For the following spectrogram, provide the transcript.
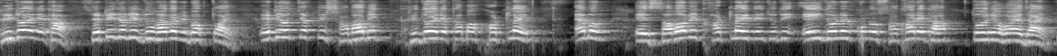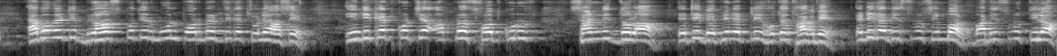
হৃদয় রেখা, সেটি যদি দুভাগে বিভক্ত হয়, এটি হচ্ছে একটি স্বাভাবিক হৃদয় রেখা বা হটলাইন এবং এই স্বাভাবিক হটলাইনে যদি এই ধরনের কোনো শাখা রেখা তৈরি হয়ে যায় এবং এটি বৃহস্পতির মূল পর্বের দিকে চলে আসে ইন্ডিকেট করছে আপনার সদ্গুরুর সান্নিধ্য লাভ। এটি ডেফিনেটলি হতে থাকবে। এটিকে বিষ্ণু সিম্বল বা বিষ্ণু তিলক,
